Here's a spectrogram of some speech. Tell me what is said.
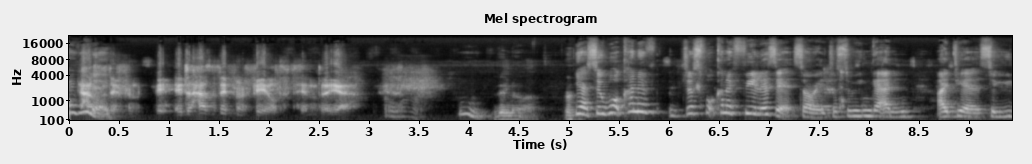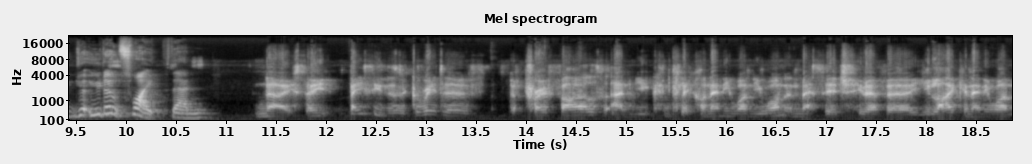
Oh it has a different. It has a different feel to Tinder, yeah. Hmm. Didn't know that. Yeah. So what kind of just what kind of feel is it? Sorry, just so we can get an idea. So you you don't swipe then? No, so basically there's a grid of, of profiles and you can click on anyone you want and message whoever you like and anyone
